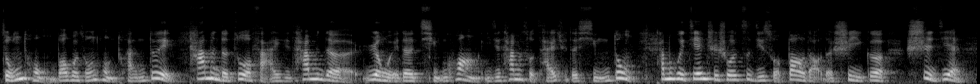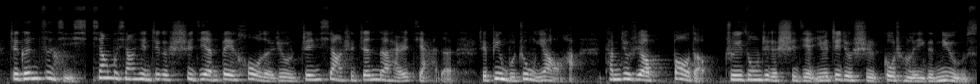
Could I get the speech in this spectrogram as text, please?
总统包括总统团队他们的做法以及他们的认为的情况以及他们所采取的行动，他们会坚持说自己所报道的是一个事件，这跟自己相不相信这个事件背后的这种真相是真的还是假的，这并不重要哈。他们就是要报道追踪这个事件，因为这就是构成了一个 news，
